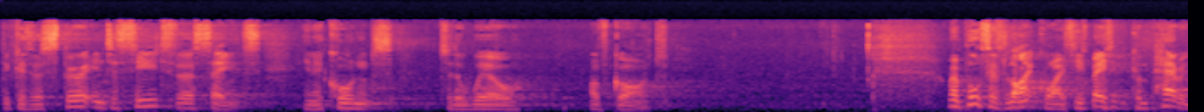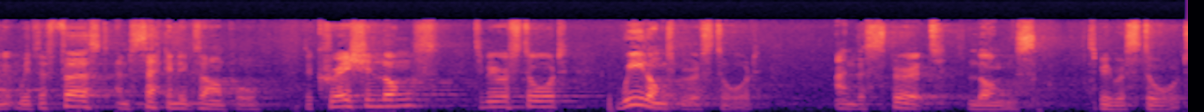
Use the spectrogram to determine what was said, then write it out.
because the Spirit intercedes for the saints in accordance to the will of God. When Paul says likewise, he's basically comparing it with the first and second example. The creation longs to be restored, we long to be restored, and the Spirit longs to be restored.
